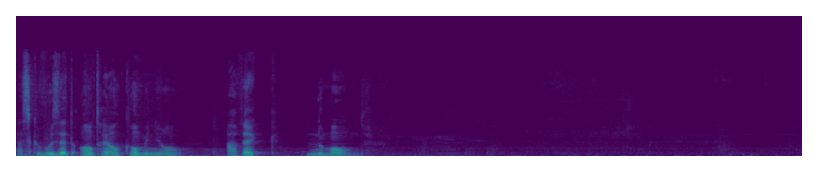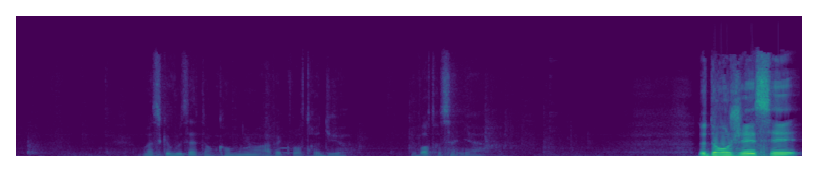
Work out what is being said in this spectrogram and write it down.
Est-ce que vous êtes entré en communion avec le monde? Ou est-ce que vous êtes en communion avec votre Dieu, votre Seigneur? Le danger, c'est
